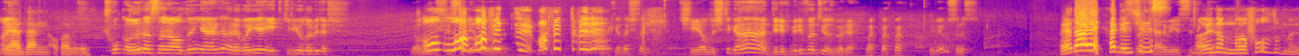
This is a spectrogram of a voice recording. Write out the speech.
Aynen. yerden olabilir. Çok ağır hasar aldığın yerde arabayı etkiliyor olabilir. Bir şey Allah mi? mahvetti. Mahvetti beni. Arkadaşlar şeye alıştık ha. Drift mirif atıyoruz böyle. Bak bak bak. Görüyor musunuz? Abi Resmen görüşürüz. Terbiyesizlik Aynen yani. mahvoldum ben.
